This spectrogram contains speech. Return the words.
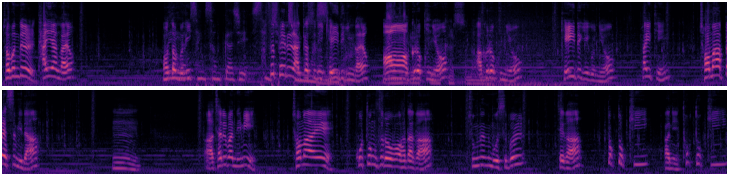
저분들 다이아인가요? 어떤 분이? 생성까지 스펠을 아꼈으니 게이득인가요? 아 그렇군요. 아 그렇군요. 게이득이군요. 화이팅. 점화 뺐습니다. 음. 아 자르바님이 점화에 고통스러워하다가 죽는 모습을 제가 똑똑히 아니 톡톡히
